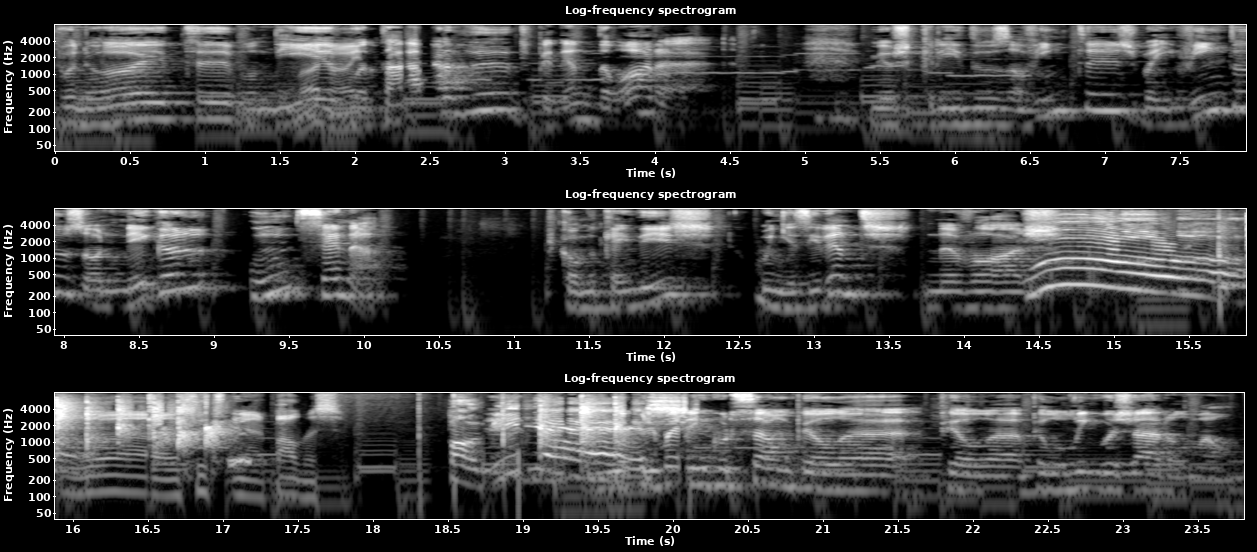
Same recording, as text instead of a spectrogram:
Boa noite, bom dia, Boa boa, tarde, dependendo da hora. Meus queridos ouvintes, bem-vindos ao Nigel und Cena. Como quem diz, unhas e dentes, na voz. Sim senhor, palmas. A Palminhas! primeira incursão pela, pela, pelo linguajar alemão.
